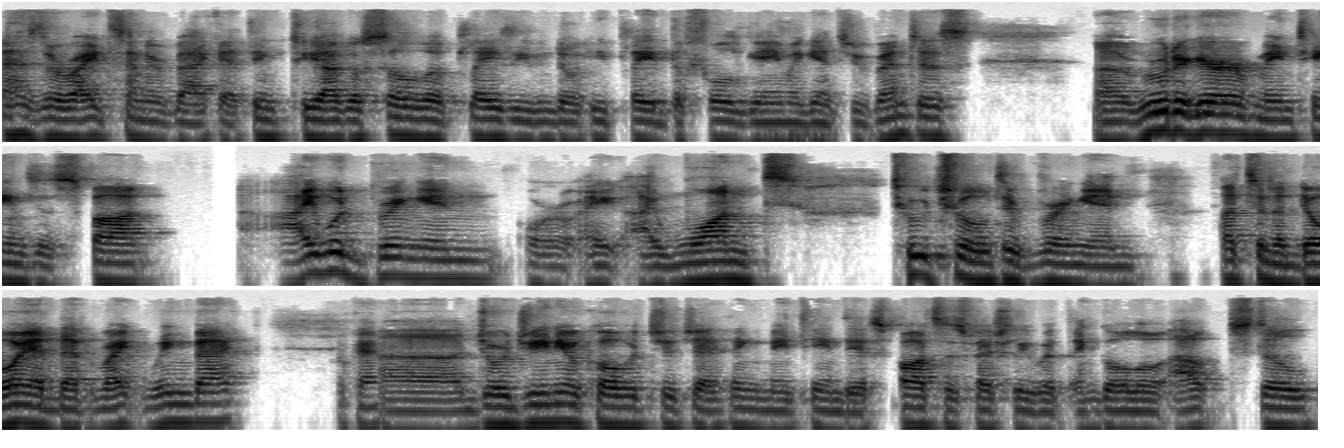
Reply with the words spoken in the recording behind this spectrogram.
As the right center back, I think Thiago Silva plays, even though he played the full game against Juventus. Uh, Rudiger maintains his spot. I would bring in, or I, I want Tuchel to bring in Hudson Odoi at that right wing back. Okay. Uh, Jorginho Kovacic, I think, maintain their spots, especially with N'Golo out still.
